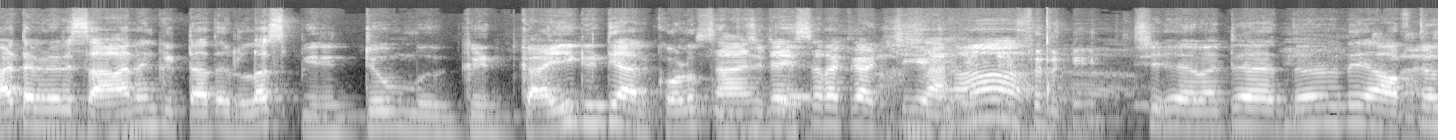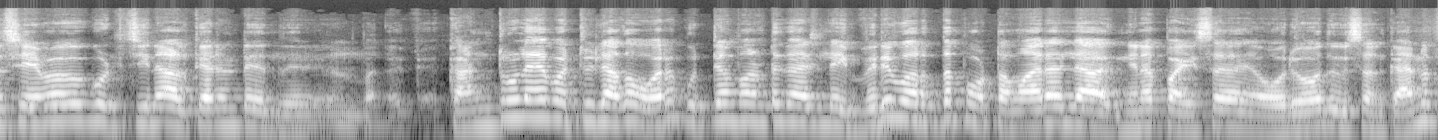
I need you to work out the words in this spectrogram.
ആ ടൈമിൽ ഒരു സാധനം കിട്ടാത്തുള്ള ഉള്ള സ്പിരിറ്റും കൈ കിട്ടിയ ആൽക്കോളും സാനിറ്റൈസർ ഒക്കെ അടിച്ച് മറ്റേ ആഫ്റ്റർ ഷേവ് ഒക്കെ കുടിച്ചിന് ആൾക്കാരുണ്ട്. കൺട്രോൾ ചെയ്യാൻ പറ്റൂല. അത് ഓരോ കുറ്റം പറഞ്ഞിട്ട് കാര്യമില്ല. ഇവർ വെറുതെ പൊട്ടന്മാരല്ല. ഇങ്ങനെ പൈസ ഓരോ ദിവസം. കാരണം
